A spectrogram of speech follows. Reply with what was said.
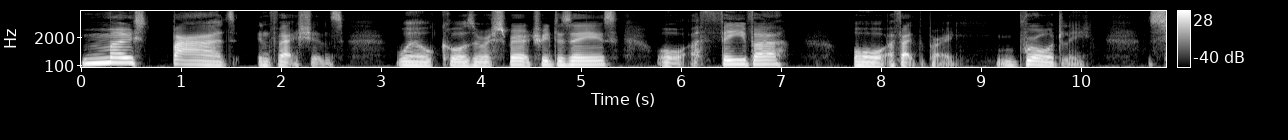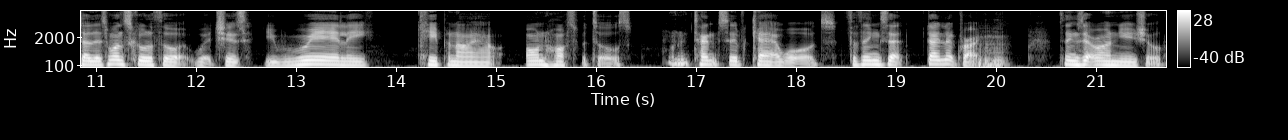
Most bad infections will cause a respiratory disease or a fever or affect the brain broadly. So there's one school of thought which is you really keep an eye out on hospitals, on intensive care wards for things that don't look right, things that are unusual.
